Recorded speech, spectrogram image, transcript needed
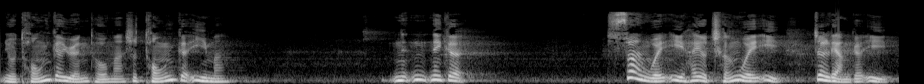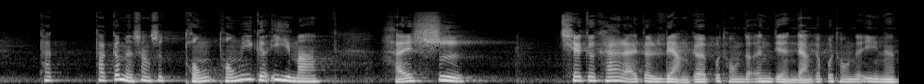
有同一个源头吗？是同一个义吗？那那个算为义还有成为义这两个义，它它根本上是同同一个义吗？还是？切割开来的两个不同的恩典，两个不同的义呢？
